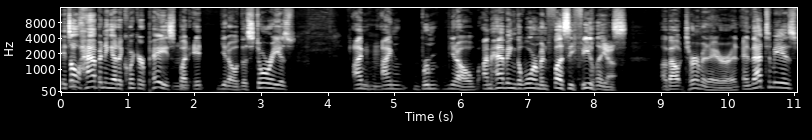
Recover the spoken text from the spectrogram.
it's all happening at a quicker pace, Mm. but it, you know, the story is. I'm Mm-hmm. I'm you know I'm having the warm and fuzzy feelings about Terminator, and, and that to me is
